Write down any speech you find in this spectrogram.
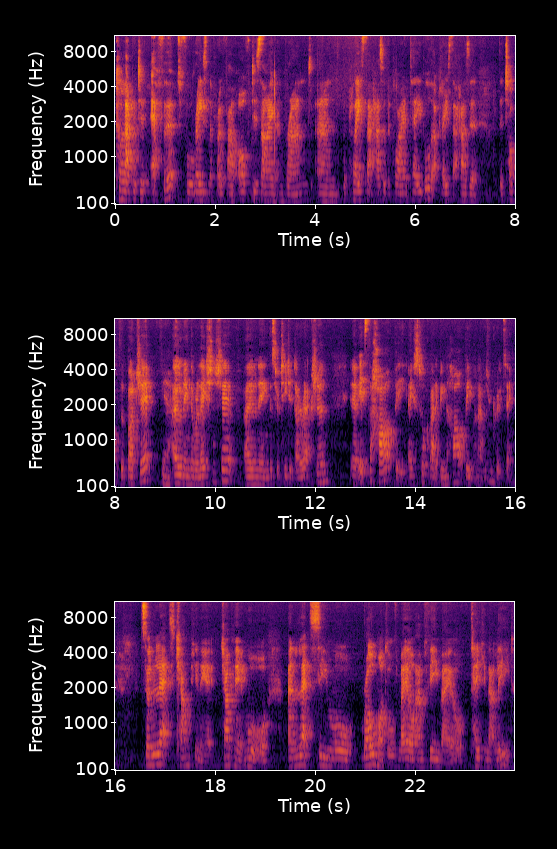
collaborative effort for raising the profile of design and brand and the place that has at the client table, that place that has at the top of the budget, Yeah. owning the relationship, owning the strategic direction. You know, it's the heartbeat. I used to talk about it being the heartbeat when I was recruiting. So let's champion it, champion it more, and let's see more role models, male and female, taking that lead.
